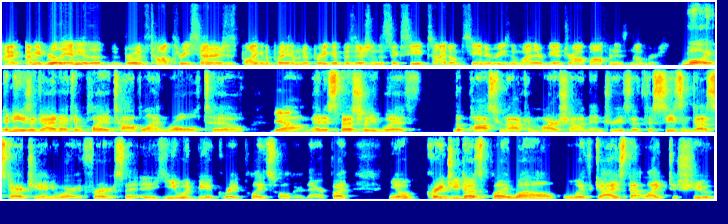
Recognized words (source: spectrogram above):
I, I mean, really, any of the Bruins' top three centers is probably going to put him in a pretty good position to succeed. So I don't see any reason why there'd be a drop off in his numbers. Well, and he's a guy that can play a top line role too. Yeah, um, and especially with the Pastrnak and Marchand injuries, if the season does start January 1st, eh, he would be a great placeholder there. But, you know, Krejci does play well with guys that like to shoot,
